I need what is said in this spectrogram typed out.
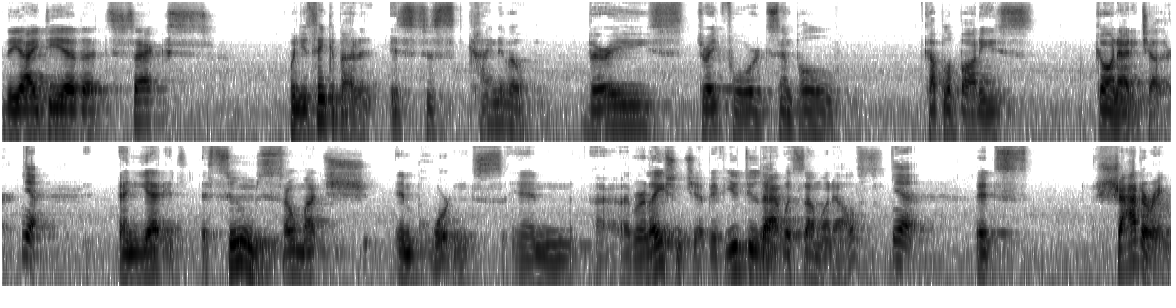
the idea that sex, when you think about it, is just kind of a very straightforward, simple couple of bodies going at each other, Yeah, and yet it assumes so much importance in a relationship. If you do that Yeah. with someone else, yeah, it's shattering.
